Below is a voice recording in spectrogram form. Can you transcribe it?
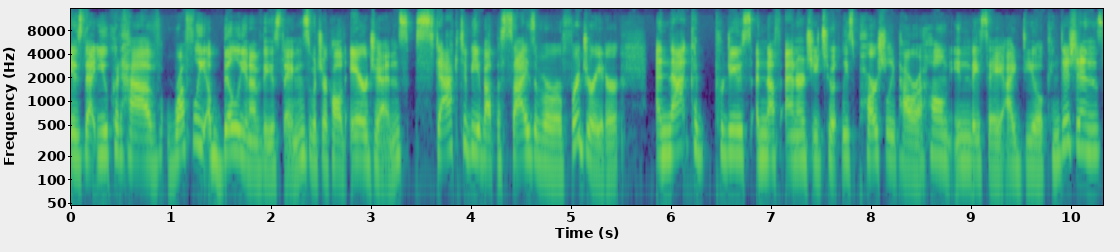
is that you could have roughly a billion of these things, which are called air gens, stacked to be about the size of a refrigerator. And that could produce enough energy to at least partially power a home in, they say, ideal conditions.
